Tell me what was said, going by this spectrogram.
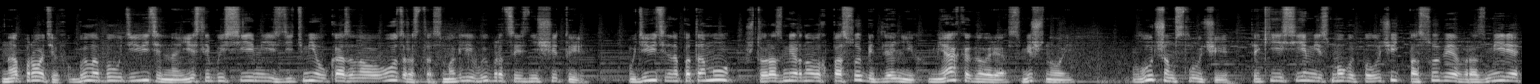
Напротив, было бы удивительно, если бы семьи с детьми указанного возраста смогли выбраться из нищеты. Удивительно потому, что размер новых пособий для них, мягко говоря, смешной. В лучшем случае, такие семьи смогут получить пособие в размере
